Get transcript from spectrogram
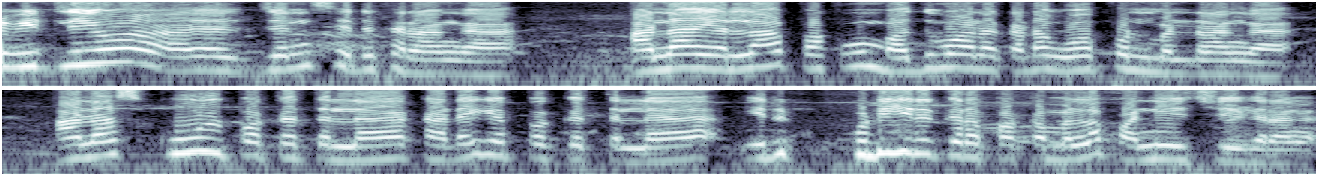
வீட்லயும் ஜென்ஸ் எடுக்கிறாங்க. ஆனா எல்லா பக்கமும் மதுவான கடை ஓபன் பண்றாங்க. ஆனா ஸ்கூல் பக்கத்துல கடைக பக்கத்துல இரு குடியிருக்கிற பக்கம் எல்லாம் பண்ணி வச்சிருக்கிறாங்க.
